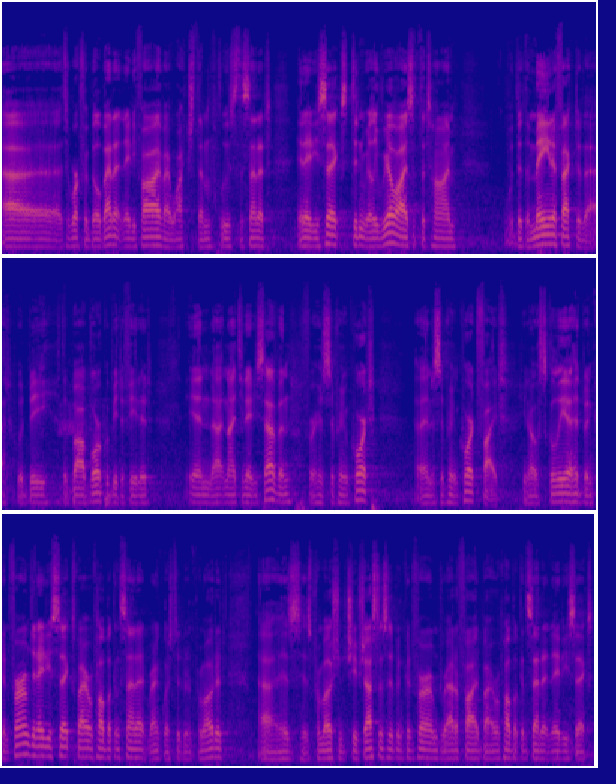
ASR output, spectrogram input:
uh, to work for Bill Bennett in 85. I watched them lose the Senate in 86. Didn't really realize at the time that the main effect of that would be that Bob Bork would be defeated in uh, 1987 for his Supreme Court uh, in a Supreme Court fight. You know, Scalia had been confirmed in 86 by a Republican Senate. Rehnquist had been promoted. Uh, his, his promotion to Chief Justice had been confirmed, ratified by a Republican Senate in 86.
